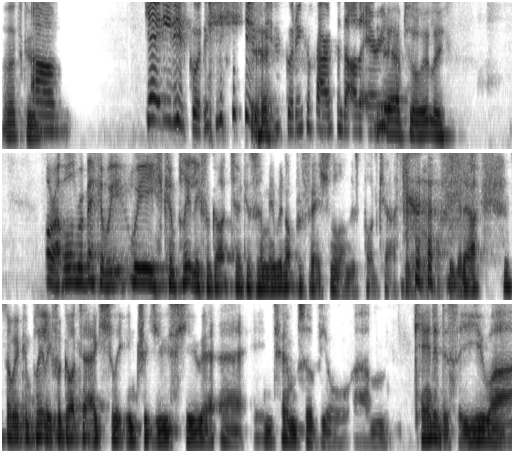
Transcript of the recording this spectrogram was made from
Oh, that's good. Um, yeah, it is good. it, is, yeah. it is good in comparison to other areas. Yeah, absolutely. All right. Well, Rebecca, we, we completely forgot to, because I mean, we're not professional on this podcast, figured out. So we completely forgot to actually introduce you uh, in terms of your um, candidacy. You are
